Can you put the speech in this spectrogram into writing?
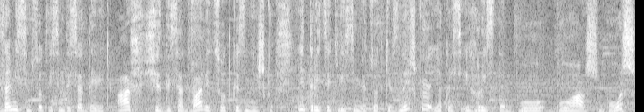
замість 789, аж 62% знижки. І 38% знижки якесь ігристе бо, Боаш Бош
